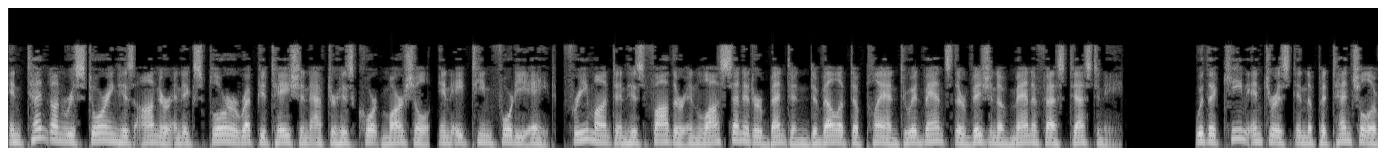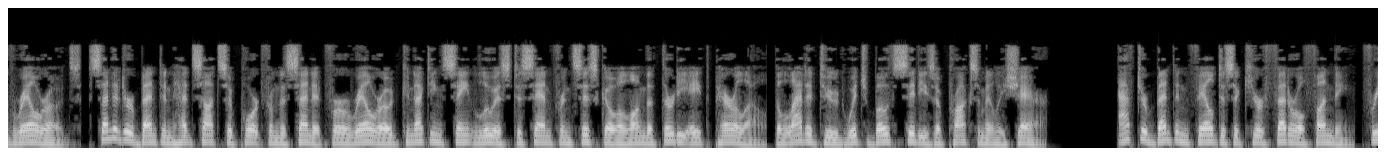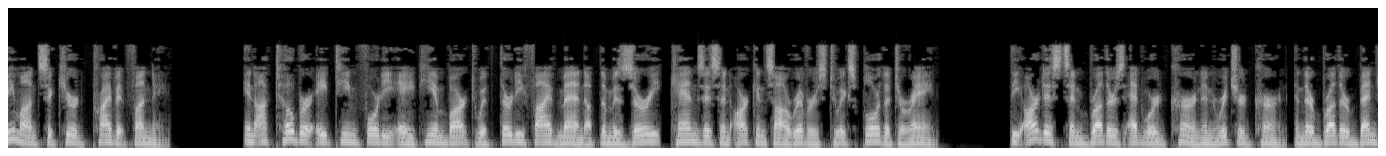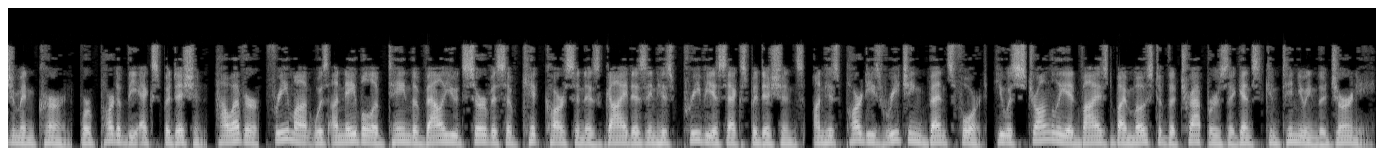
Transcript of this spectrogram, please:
Intent on restoring his honor and explorer reputation after his court-martial, in 1848, Fremont and his father-in-law Senator Benton developed a plan to advance their vision of manifest destiny. With a keen interest in the potential of railroads, Senator Benton had sought support from the Senate for a railroad connecting St. Louis to San Francisco along the 38th parallel, the latitude which both cities approximately share. After Benton failed to secure federal funding, Fremont secured private funding. In October 1848 he embarked with 35 men up the Missouri, Kansas and Arkansas rivers to explore the terrain. The artists and brothers Edward Kern and Richard Kern, and their brother Benjamin Kern, were part of the expedition, however, Fremont was unable to obtain the valued service of Kit Carson as guide as in his previous expeditions. On his parties reaching Bent's Fort, he was strongly advised by most of the trappers against continuing the journey.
